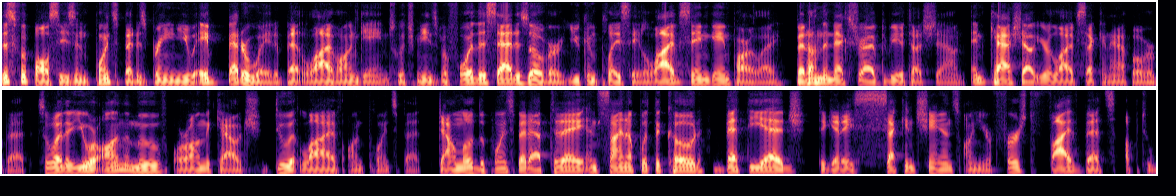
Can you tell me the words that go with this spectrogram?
This football season, PointsBet is bringing you a better way to bet live on games, which means before this ad is over, you can place a live same game parlay, bet on the next drive to be a touchdown, and cash out your live second half over bet. So whether you are on the move or on the couch, do it live on PointsBet. Download the PointsBet app today and sign up with the code BetTheEdge to get a second chance on your first five bets up to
